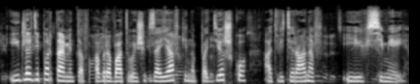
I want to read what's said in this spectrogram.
и для департаментов, обрабатывающих заявки на поддержку от ветеранов и их семей.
